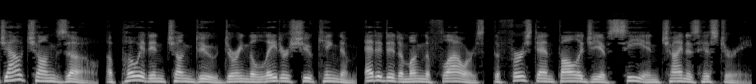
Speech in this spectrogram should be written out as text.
Zhao Changzhou, a poet in Chengdu during the later Shu kingdom, edited Among the Flowers, the first anthology of Si in China's history.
